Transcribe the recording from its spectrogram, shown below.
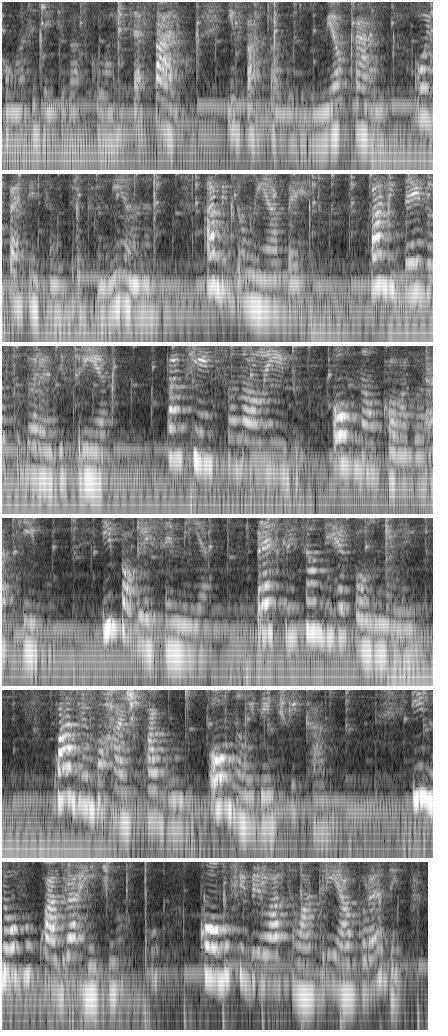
como acidente vascular encefálico, infarto agudo do miocárdio ou hipertensão intracraniana, abdômen aberto, palidez ou sudorese fria, paciente sonolento ou não colaborativo, hipoglicemia, prescrição de repouso no leito, quadro hemorrágico agudo ou não identificado e novo quadro arrítmico, como fibrilação atrial, por exemplo.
